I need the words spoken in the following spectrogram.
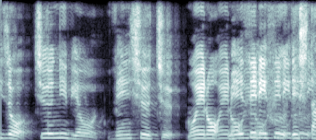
以上、12秒全集中、燃えろ、名台詞でした。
